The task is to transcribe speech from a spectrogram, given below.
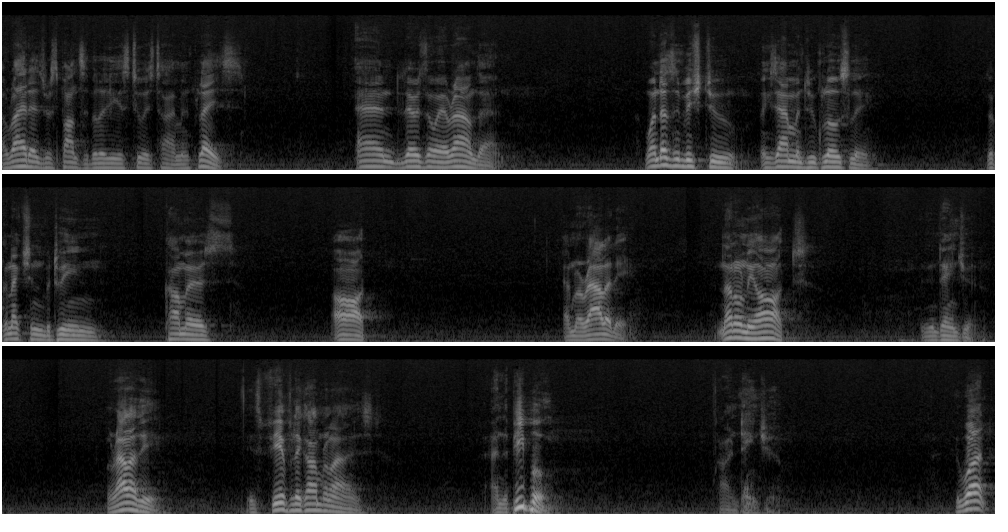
a writer's responsibility is to his time and place. And there's no way around that. One doesn't wish to examine too closely the connection between commerce, art, and morality. Not only art is in danger, morality is fearfully compromised, and the people are in danger. What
